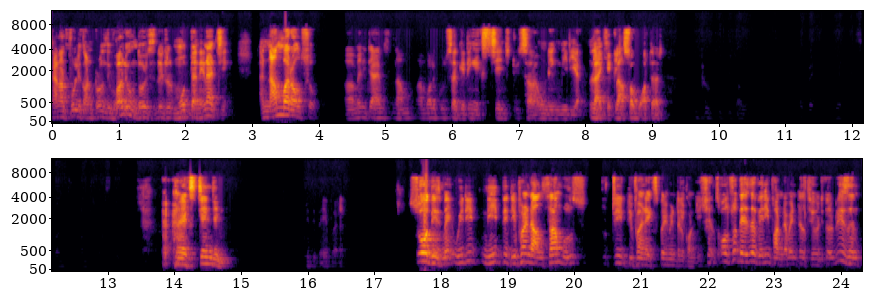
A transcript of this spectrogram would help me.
cannot fully control the volume though it's little more than energy. And number also uh, many times uh, molecules are getting exchanged with surrounding media like a glass of water. Exchanging so these we did need the different ensembles treat different experimental conditions. Also there is a very fundamental theoretical reason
